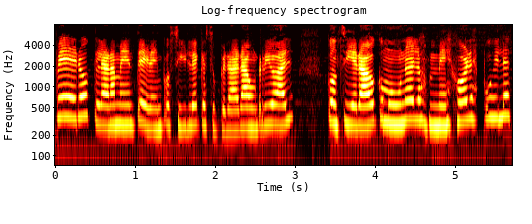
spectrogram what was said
pero claramente era imposible que superara a un rival considerado como uno de los mejores púgiles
